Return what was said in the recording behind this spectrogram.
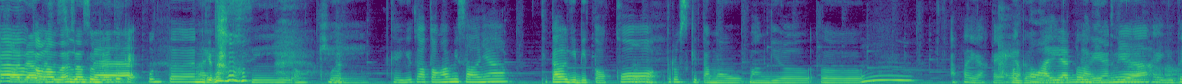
Kalau dalam kalau bahasa Sunda Sunda. tuh kayak punten I gitu. Oke. Buat kayak gitu atau enggak misalnya kita lagi di toko terus kita mau manggil eh, Hmm, apa ya kayak, Kayak pegawai pelayannya gitu pelayannya ya. kayak gitu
